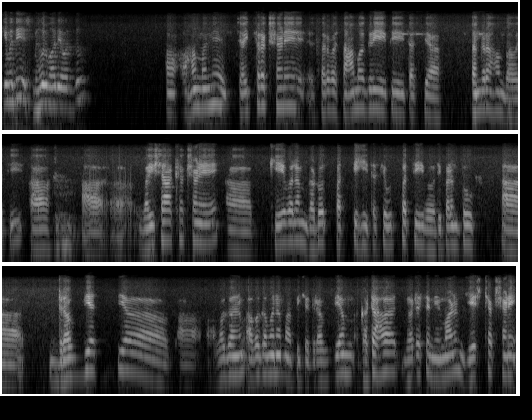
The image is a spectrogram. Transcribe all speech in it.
किमिति? स्मिहुल् महोदय वदतु। अहं मन्ये चैत्रक्षणे सर्वसामग्री इति तस्य सङ्ग्रहं भवति। वैशाखक्षणे केवलं घटोत्पत्तिः, तस्य उत्पत्तिः भवति, परन्तु द्रव्यस्य अवगम अवगमनम् अपि च द्रव्यं, घटः, घटस्य निर्माणं ज्येष्ठक्षणे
